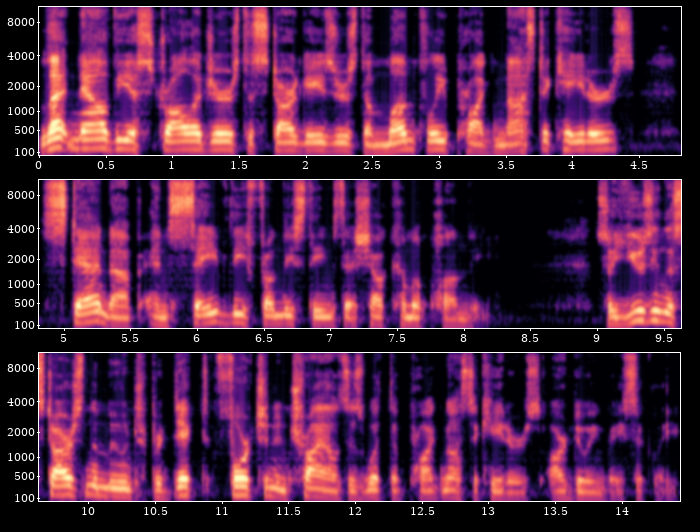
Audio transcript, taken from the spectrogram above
Let now the astrologers, the stargazers, the monthly prognosticators stand up and save thee from these things that shall come upon thee. So, using the stars and the moon to predict fortune and trials is what the prognosticators are doing, basically.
